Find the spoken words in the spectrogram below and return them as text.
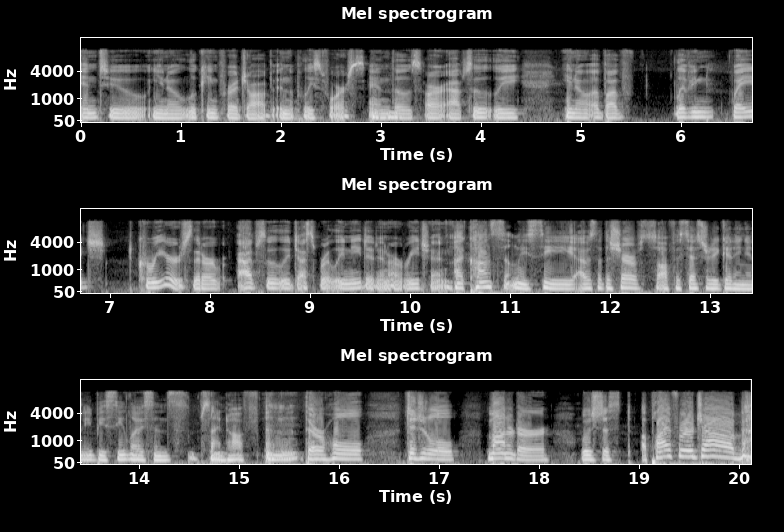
into, you know, looking for a job in the police force. And those are absolutely, you know, above living wage careers that are absolutely desperately needed in our region. I constantly see. I was at the sheriff's office yesterday getting an ABC license signed off, and mm-hmm. their whole digital monitor was just apply for a job.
